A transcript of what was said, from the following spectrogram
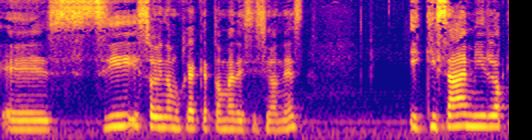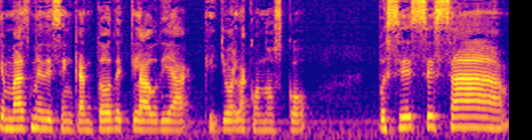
eh, sí soy una mujer que toma decisiones y quizá a mí lo que más me desencantó de Claudia, que yo la conozco, pues es esa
